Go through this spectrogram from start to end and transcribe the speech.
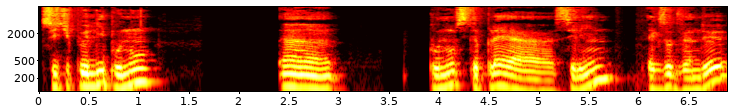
Si tu peux lire pour nous, euh, pour nous, s'il te plaît, euh, Céline, Exode 22.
